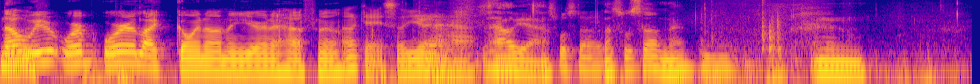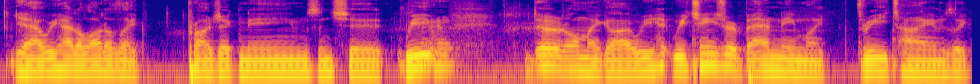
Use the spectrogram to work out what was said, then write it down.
No, Well, we we're we're like going on a year and a half now. Okay, so a year and a Yeah. half. Hell yeah, That's what's up. that's what's up, man. Mm-hmm. And then, yeah, we had a lot of like project names and shit. We, dude, oh my god, we we changed our band name like three times. Like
